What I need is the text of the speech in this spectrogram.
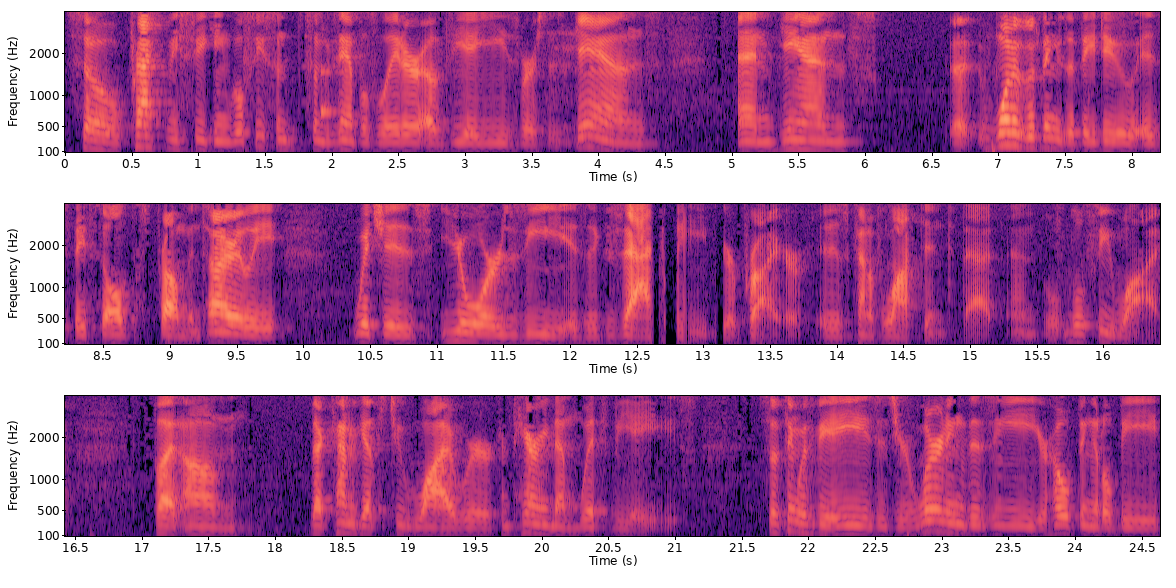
So practically speaking, we'll see some some examples later of VAEs versus GANs, and GANs. Uh, one of the things that they do is they solve this problem entirely, which is your Z is exactly your prior. It is kind of locked into that, and we'll, we'll see why. But um, that kind of gets to why we're comparing them with VAEs. So the thing with VAEs is you're learning the Z, you're hoping it'll be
